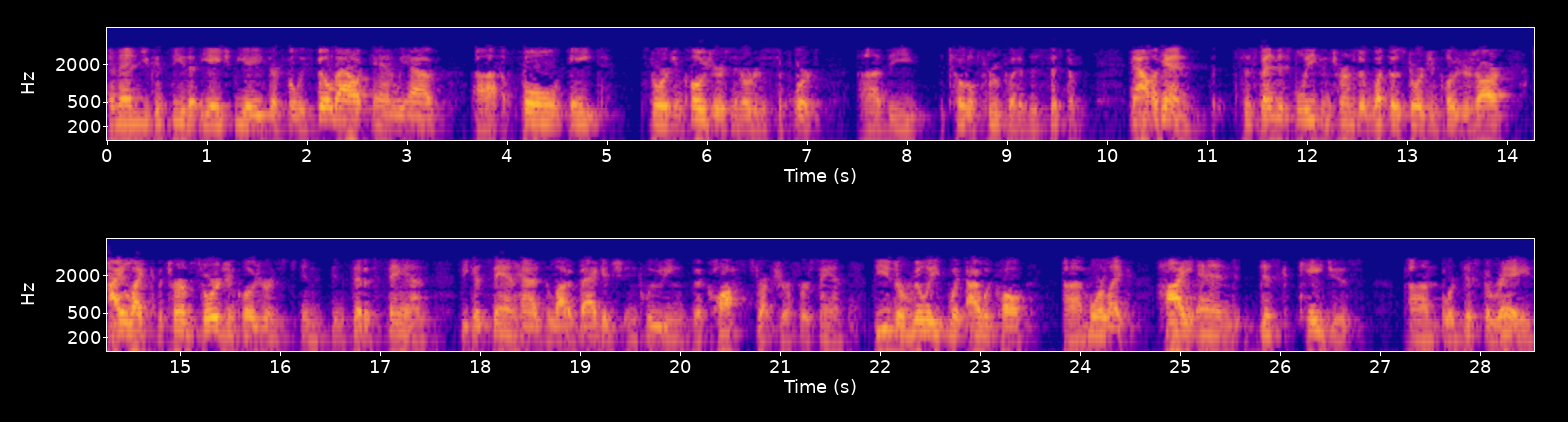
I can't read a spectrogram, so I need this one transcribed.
And then you can see that the HBAs are fully filled out and we have uh, a full eight storage enclosures in order to support uh, the the total throughput of this system. Now, again, suspend disbelief in terms of what those storage enclosures are. I like the term storage enclosure in, in, instead of SAN because SAN has a lot of baggage, including the cost structure for SAN. These are really what I would call uh, more like high-end disk cages um, or disk arrays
